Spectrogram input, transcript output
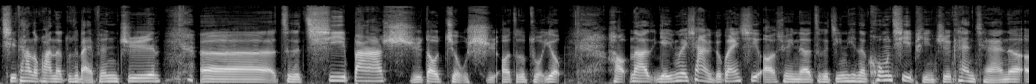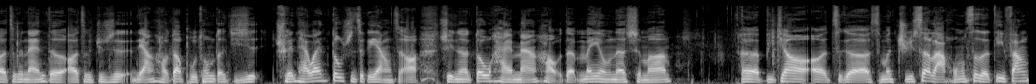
其他的话呢都是百分之呃这个七八十到九十哦这个左右。好，那也因为下雨的关系啊，所以呢，这个今天的空气品质看起来呢，呃，这个难得啊，这个就是良好到普通等级，其实全台湾都是这个样子啊，所以呢，都还蛮好的，没有呢什么。呃，比较呃，这个什么橘色啦、红色的地方，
